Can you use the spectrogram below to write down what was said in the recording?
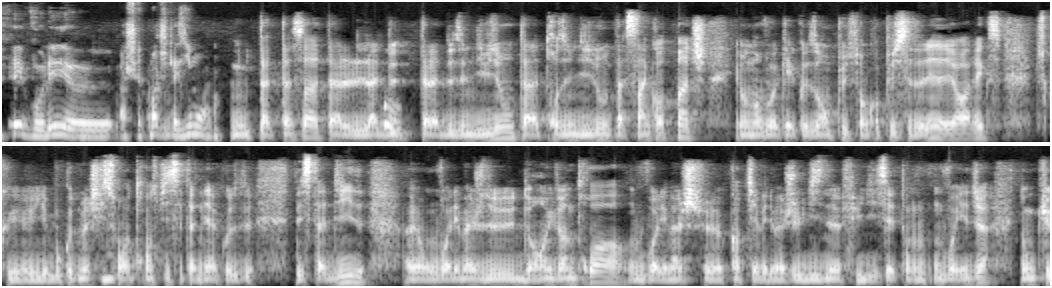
fait voler euh, à chaque match quasiment. Donc t'as as ça, t'as la, as la deuxième division, t'as la troisième division, t'as 50 matchs, et on en voit quelques-uns en plus, encore plus cette année d'ailleurs Alex, parce qu'il y a beaucoup de matchs qui sont retransmis cette année à cause des stades vides. Euh, on voit les matchs de, en U23, on voit les matchs euh, quand il y avait les matchs de U19, U17, on, on voyait déjà. Donc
